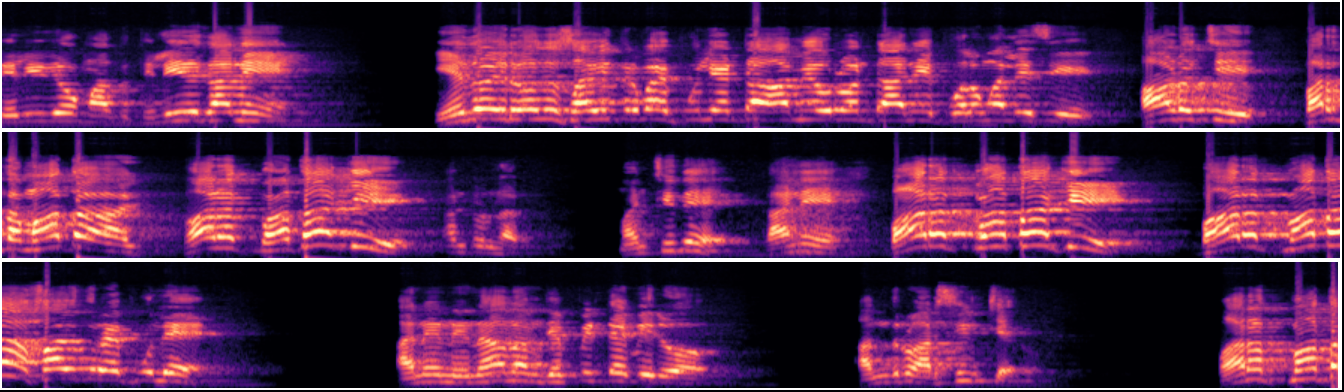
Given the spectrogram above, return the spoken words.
తెలీదో మాకు తెలియదు కానీ ఏదో ఈ రోజు సావిత్రిబాయి పూలే అంట ఆమె ఎవరు అంట అని పూలమాలేసి ఆడొచ్చి భరత మాత భారత్ మాతాకి అంటున్నారు. మంచిదే కానీ భారత్ మాతాకి భారత్ మాత సావిత్రిబాయి పూలే అనే నినాదం చెప్పింటే మీరు అందరూ హర్షించారు. భారత్ మాత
